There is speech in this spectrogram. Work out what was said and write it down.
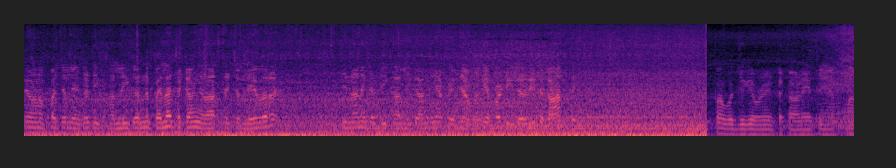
ਤੇ ਹੁਣ ਆਪਾਂ ਚੱਲੇ ਆ ਗੱਡੀ ਖਾਲੀ ਕਰਨ। ਪਹਿਲਾਂ ਚੱਕਾਂਗੇ ਰਸਤੇ 'ਚ ਲੇਬਰ। ਜਿਨ੍ਹਾਂ ਨੇ ਗੱਡੀ ਖਾਲੀ ਕਰਨੀ ਆ, ਫਿਰ ਜਾਵਾਂਗੇ ਆਪਾਂ ਡੀਲਰ ਦੀ ਦੁਕਾਨ ਤੇ। ਆਪਾਂ ਵੱਜ ਗਏ ਆਪਣੇ ਟਿਕਾਣੇ ਤੇ, ਆਪਾਂ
